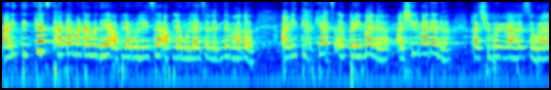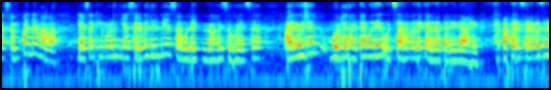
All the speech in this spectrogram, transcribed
आणि तितक्याच थाटामाटामध्ये आपल्या मुलीचं आपल्या मुलाचं लग्न व्हावं. आणि तितक्याच प्रेमानं आशीर्वादानं हा शुभविवाह सोहळा संपन्न व्हावा. यासाठी म्हणून या सर्वधर्मीय सामुदायिक विवाह सोहळ्याचं आयोजन मोठ्या थाटामध्ये उत्साहामध्ये करण्यात आलेलं आहे. आपण सर्वजण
